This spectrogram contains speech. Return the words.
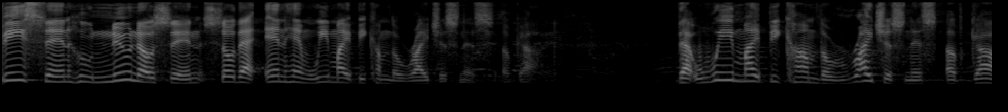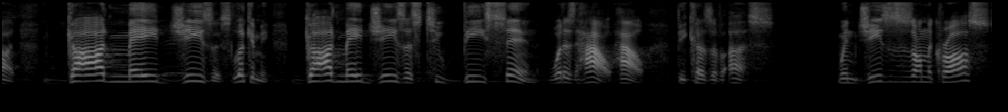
be sin who knew no sin, so that in him we might become the righteousness of God that we might become the righteousness of God. God made Jesus, look at me, God made Jesus to be sin. What is how? How? Because of us. When Jesus is on the cross,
